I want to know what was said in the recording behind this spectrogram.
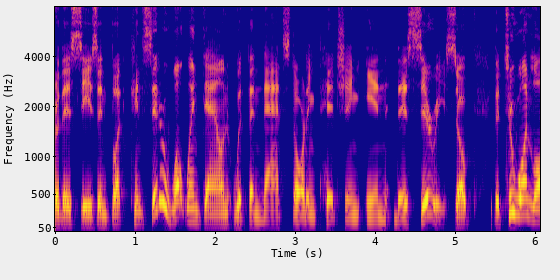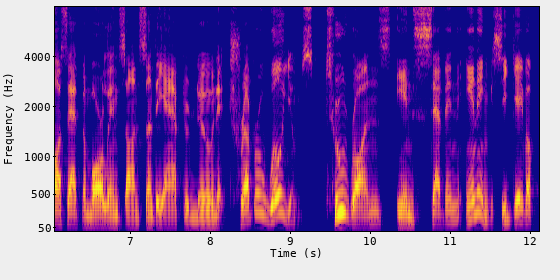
for this season, but consider what went down with the Nats starting pitching in this series. So, the 2 1 loss at the Marlins on Sunday afternoon, Trevor Williams, two runs in seven innings. He gave up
